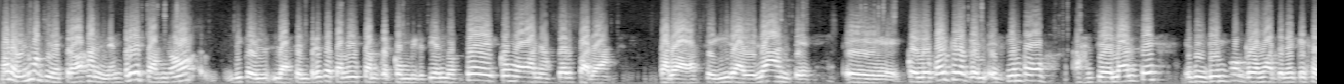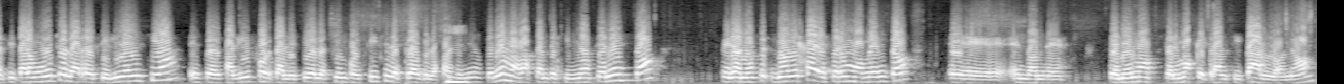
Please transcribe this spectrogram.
bueno, mismo quienes trabajan en empresas, ¿no? Dice, las empresas también están reconvirtiéndose, ¿cómo van a hacer para, para seguir adelante? Eh, con lo cual creo que el, tiempo hacia adelante es un tiempo que vamos a tener que ejercitar mucho la resiliencia, eso de salir fortalecido en los tiempos difíciles, creo que los mm. argentinos tenemos bastante gimnasia en eso, pero no, no deja de ser un momento eh, en donde tenemos tenemos que transitarlo, ¿no?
